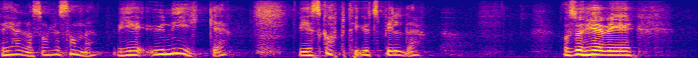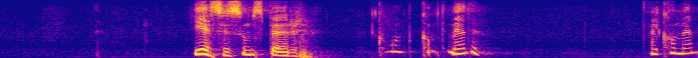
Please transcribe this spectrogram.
Det gjelder oss alle sammen. Vi er unike. Vi er skapt i Guds bilde. Og så har vi Jesus som spør Kom, kom til meg, du. Velkommen.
